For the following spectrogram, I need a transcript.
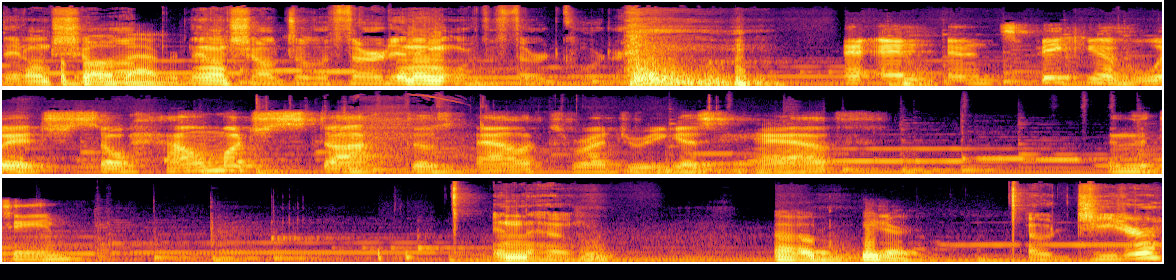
They don't show Above up. average. They don't show up till the third inning or the third quarter. And, and and speaking of which, so how much stock does Alex Rodriguez have in the team? In the who? Oh, Peter. Oh, Jeter.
